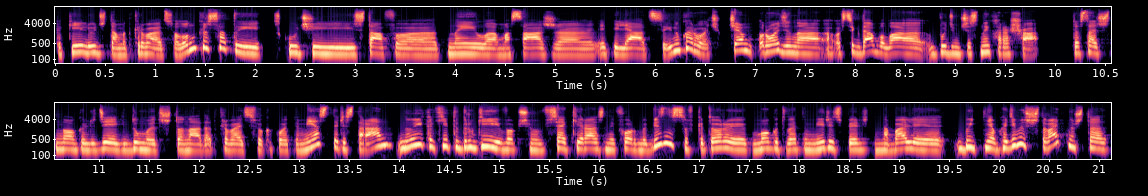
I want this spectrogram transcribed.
Такие люди там открывают салон красоты с кучей стафа, нейла, массажа, эпиляции. Ну, короче, чем родина всегда была, будем честны, хороша. Достаточно много людей думают, что надо открывать свое какое-то место, ресторан. Ну и какие-то другие, в общем, всякие разные формы бизнесов, которые могут в этом мире теперь на Бали быть необходимы существовать, потому что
